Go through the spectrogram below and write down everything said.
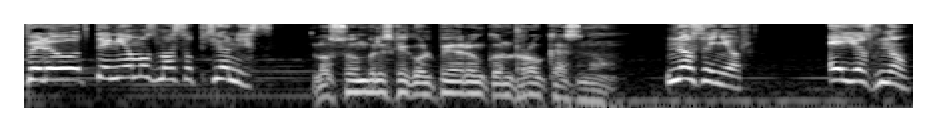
Pero teníamos más opciones. Los hombres que golpearon con rocas no. No, señor. Ellos no.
